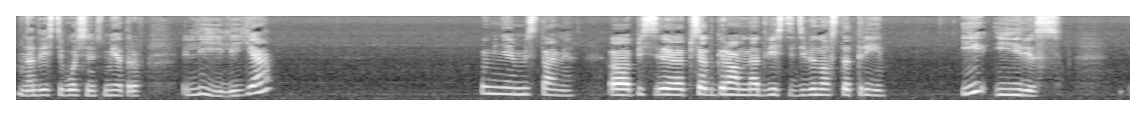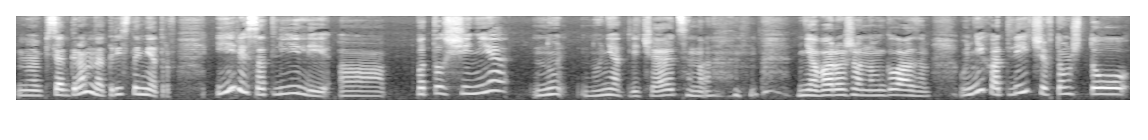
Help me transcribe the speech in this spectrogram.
на 280 метров лилия. Поменяем местами. 50 э, грамм на 293. И ирис 50 грамм на 300 метров. Ирис от лилии а, по толщине ну, ну не отличаются на невооруженным глазом. У них отличие в том, что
